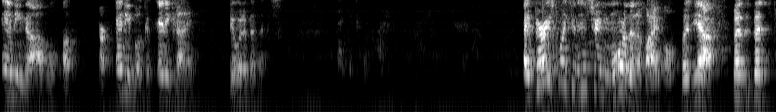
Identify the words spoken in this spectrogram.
any novel of, or any book of any kind, it would have been this. At various points in history, more than a Bible, but yeah, but but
